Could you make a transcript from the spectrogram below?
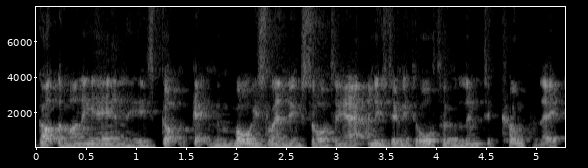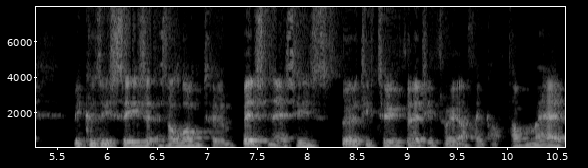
got the money in, he's got getting the mortgage lending sorting out, and he's doing it all through a limited company because he sees it as a long-term business. He's 32, 33, I think, off the top of my head.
